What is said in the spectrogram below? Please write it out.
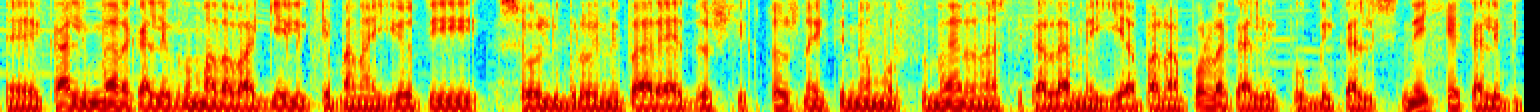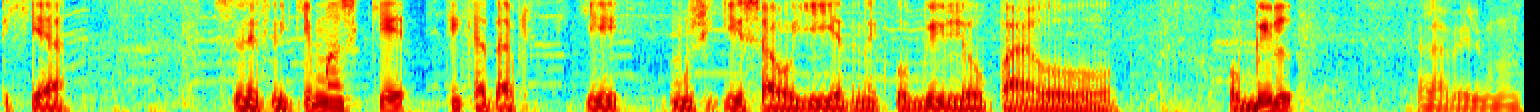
ε, καλημέρα, καλή εβδομάδα, Βαγγέλη και Παναγιώτη, σε όλη την πρωινή παρέα εντός και εκτός. Να έχετε μια όμορφη μέρα, να είστε καλά με υγεία πάνω απ' όλα. Καλή εκπομπή, καλή συνέχεια, καλή επιτυχία στην εθνική μας και τι καταπληκτική μουσική εισαγωγή για την εκπομπή, λέει ο, ο, ο Μπιλ. Έλα, Μπιλ μου.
